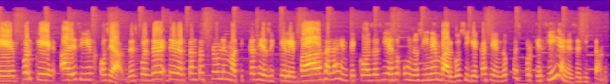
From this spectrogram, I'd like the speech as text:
Eh, porque a decir, o sea, después de, ver tantas problemáticas y eso y que le pasa a la gente cosas y eso, uno sin embargo sigue cayendo pues porque sigue necesitando.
